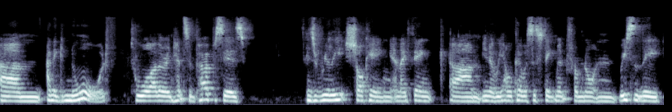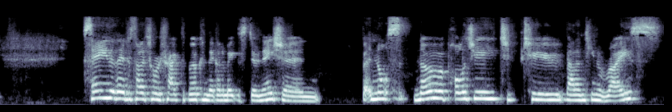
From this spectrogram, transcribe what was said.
um, and ignored to all other intents and purposes is really shocking. And I think, um, you know, we there was a statement from Norton recently saying that they decided to retract the book and they're going to make this donation, but not no apology to to Valentina Rice.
